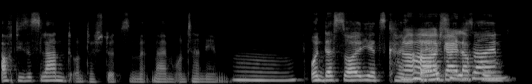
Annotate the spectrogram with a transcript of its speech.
auch dieses Land unterstützen mit meinem Unternehmen. Mhm. Und das soll jetzt kein ah, Bashing sein. Punkt.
